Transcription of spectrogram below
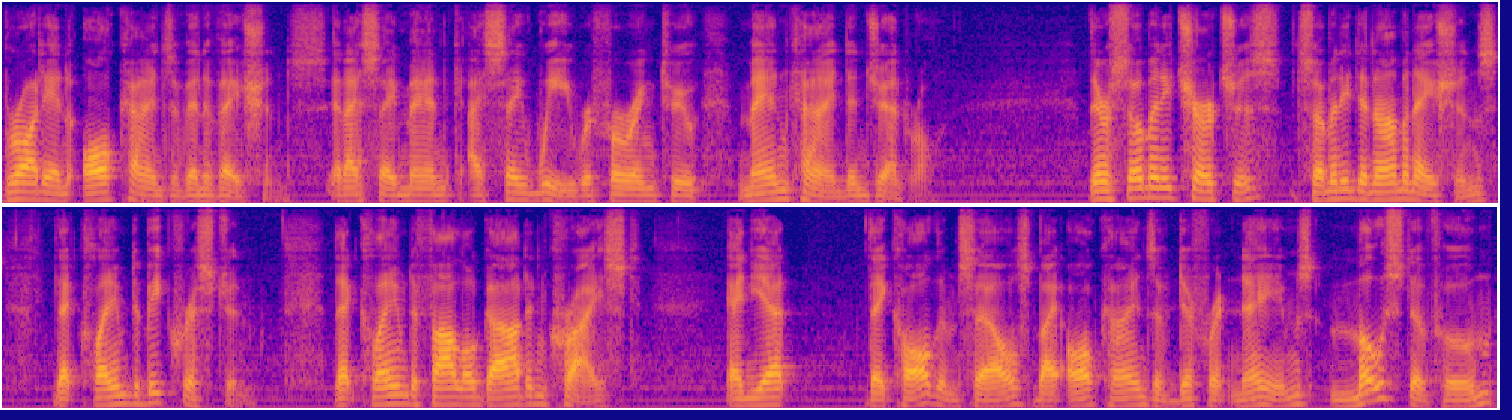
brought in all kinds of innovations, and I say man I say we referring to mankind in general. There are so many churches, so many denominations that claim to be Christian, that claim to follow God and Christ, and yet they call themselves by all kinds of different names, most of whom,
